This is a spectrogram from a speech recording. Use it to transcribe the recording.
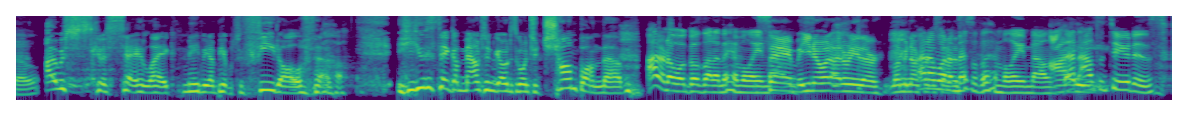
goat. I was just gonna say, like, maybe not be able to feed all of them. You think a mountain goat is going to chomp on them? I don't know what goes on in the Himalayan Same, mountains. but you know what? I don't either. Let me not I don't want to mess with the Himalayan mountains. that altitude is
